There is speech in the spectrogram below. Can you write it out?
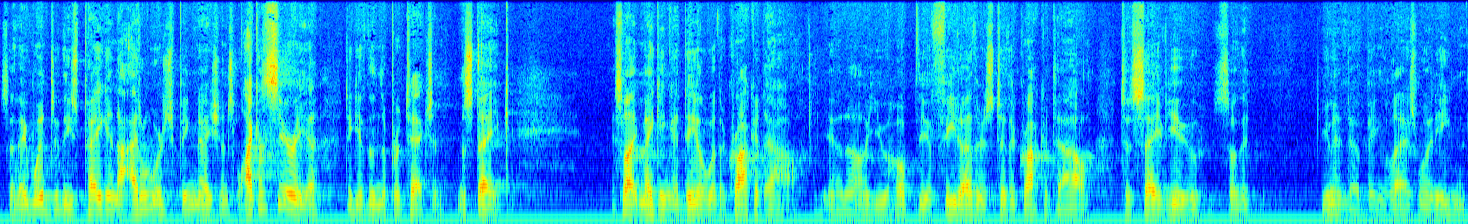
So they went to these pagan, idol worshiping nations like Assyria to give them the protection. Mistake. It's like making a deal with a crocodile. You know, you hope to feed others to the crocodile to save you so that you end up being the last one eaten.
